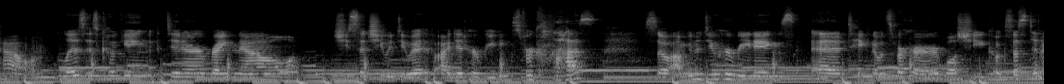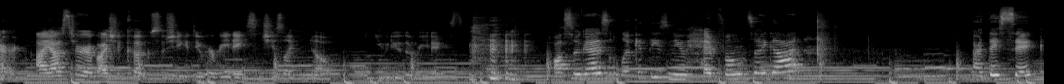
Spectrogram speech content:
town. Liz is cooking dinner right now. She said she would do it if I did her readings for class. So I'm gonna do her readings and take notes for her while she cooks us dinner. I asked her if I should cook so she could do her readings and she's like, no, you do the readings. also guys, look at these new headphones I got. Aren't they sick?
